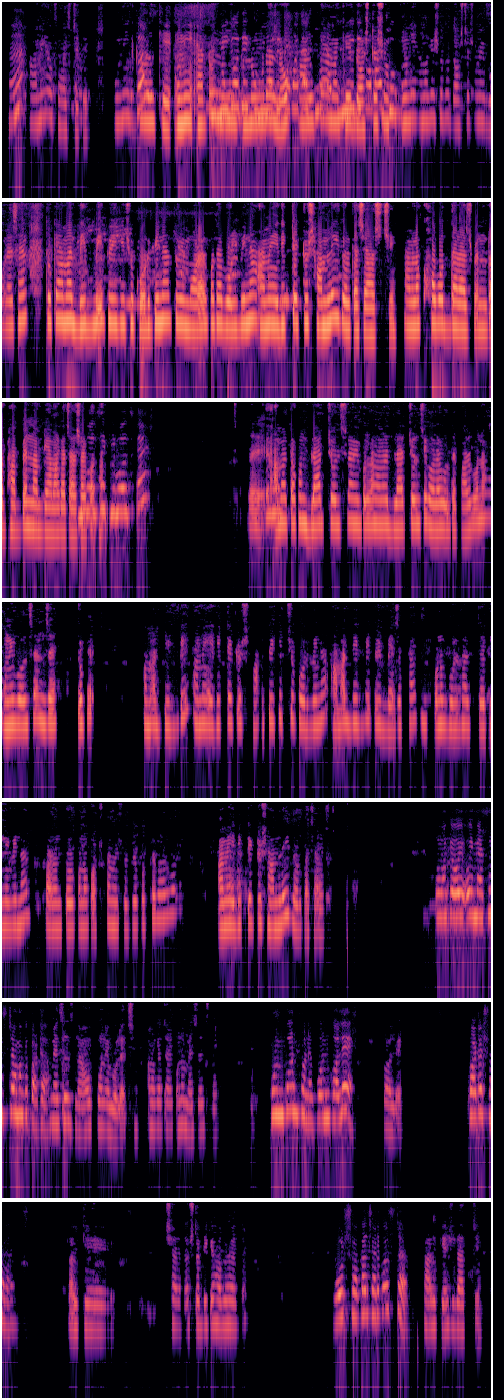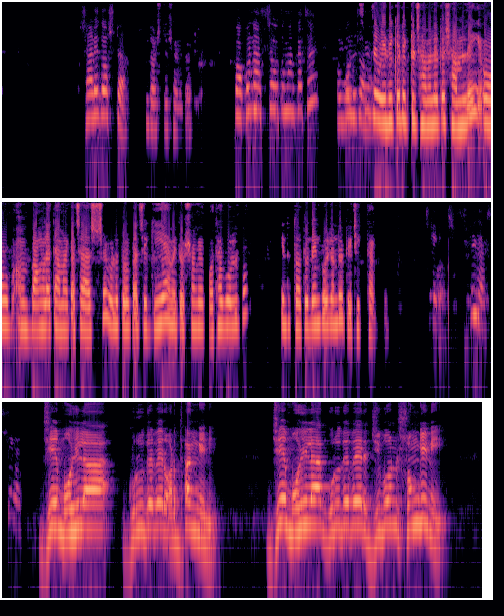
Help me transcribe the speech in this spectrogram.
হ্যাঁ? আমিও ফ্রাস্ট্রেটেড উনি কালকে উনি এত তুমি নোং- যদি- তুমি নোংরা লোক কালকে না, না, আমাকে দশটার সময় উনি আমাকে শুধু দশটার সময় বলেছেন তোকে আমার দিব্যি তুই কিছু করবি না তুই মরার কথা বলবি না আমি এদিকটা একটু সামলেই তোর কাছে আসছি। আমরা খবরদার আসবেন ওটা ভাববেন না আপনি আমার কাছে আসার কথা। কি বলছে? আমার তখন ব্লাড চলছিল আমি বললাম আমার ব্লাড চলছে কথা বলতে পারব না। উনি বলছেন যে তোকে আমার দিব্যি আমি এই দিকটা একটু তুই কিচ্ছু করবি না। আমার দিব্যি তুই বেঁচে থাক কোনো ভুলভাল স্টেপ নিবি না কারণ তোর কোনো কষ্ট আমি সহ্য করতে পারব না। আমি এই দিকটা একটু সামলেই তোর কাছে আসছি। তোমাকে ওই ওই মেসেজটা আমাকে পাঠা মেসেজ না ও ফোনে বলেছে। আমার কাছে আর কোনো মেসেজ নেই। ফোন কোন ফোনে ফোন কলে কলে কটার সময়? কালকে সাড়ে দশটার দিকে হবে হয়তো। ভোর সকাল সাড়ে পাঁচটা কালকে রাত্রে। সাড়ে দশটা? দশটা সাড়ে দশটা। কখন আসছে ও তোমার কাছে? যে ওই দিকের একটু ঝামেলাটা সামলেই ও বাংলাতে আমার কাছে আসছে বলে তোর কাছে গিয়ে আমি তোর সঙ্গে কথা বলব। কিন্তু ততদিন পর্যন্ত তুই ঠিক থাকবি। ঠিক আছে ঠিক আছে ঠিক আছে। যে মহিলা গুরুদেবের অর্ধাঙ্গিনী যে মহিলা গুরুদেবের জীবন সঙ্গিনী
